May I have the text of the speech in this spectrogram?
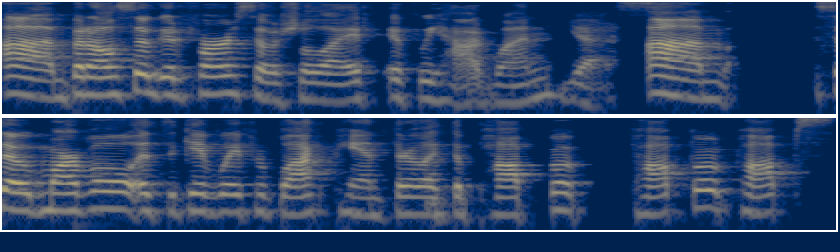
Um, but also good for our social life if we had one. yes. Um, so Marvel, it's a giveaway for Black Panther, like the pop up pop pops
